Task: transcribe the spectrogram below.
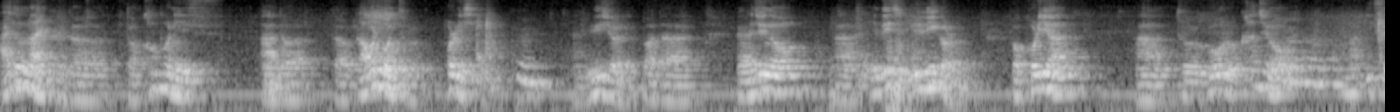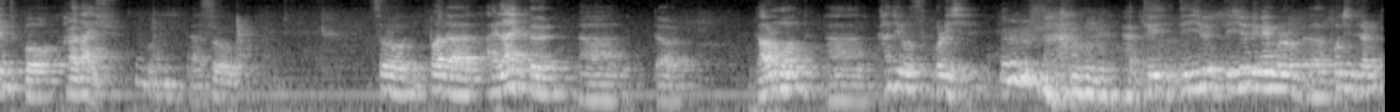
I don't like the the companies uh, the the government policy 음. uh, usually, but uh, as you know, it is illegal for Korean uh, to go to casino uh, except for paradise. Uh, so, so, but uh, I like uh, the government uh, casino's policy. did, did you did you remember uh, fortune teller?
